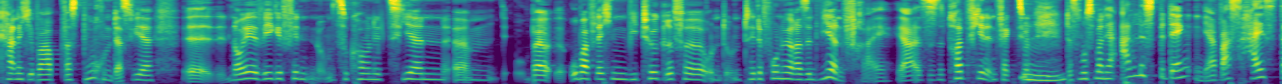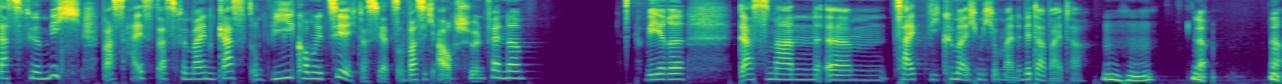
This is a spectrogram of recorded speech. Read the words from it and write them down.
kann ich überhaupt was buchen, dass wir äh, neue Wege finden, um zu kommunizieren. Ähm, bei Oberflächen wie Türgriffe und, und Telefonhörer sind virenfrei. Ja, es ist eine Tröpfcheninfektion. Mhm. Das muss man ja alles bedenken. Ja, was heißt das für mich? Was heißt das für meinen Gast? Und wie kommuniziere ich das jetzt? Und was ich auch schön fände, wäre, dass man ähm, zeigt, wie kümmere ich mich um meine Mitarbeiter. Mhm. Ja, ja,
